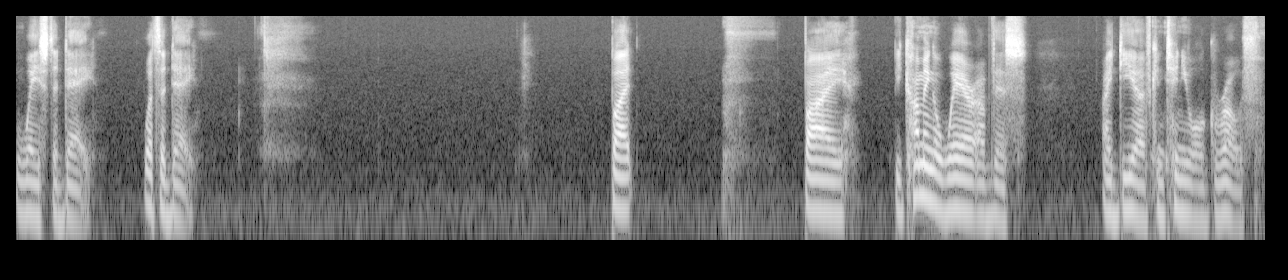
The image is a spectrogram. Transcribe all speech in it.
waste a day. What's a day? But by becoming aware of this idea of continual growth,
